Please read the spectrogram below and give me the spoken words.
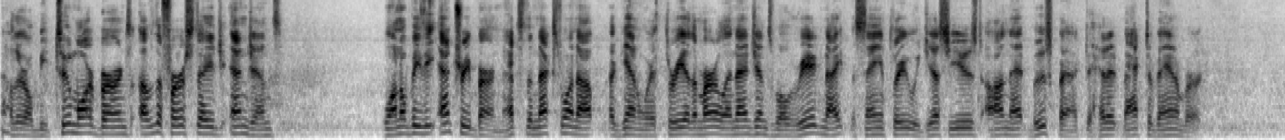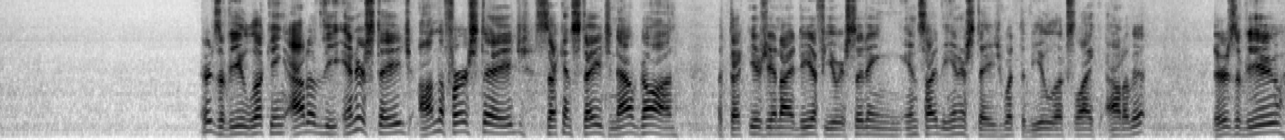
Now there will be two more burns of the first stage engines. One will be the entry burn. That's the next one up. Again, where three of the Merlin engines will reignite the same three we just used on that boost back to head it back to Vandenberg. There's a view looking out of the interstage on the first stage. Second stage now gone, but that gives you an idea if you were sitting inside the interstage what the view looks like out of it. There's a view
